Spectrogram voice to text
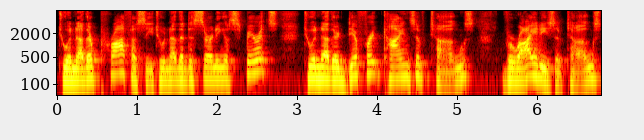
To another, prophecy. To another, discerning of spirits. To another, different kinds of tongues varieties of tongues,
